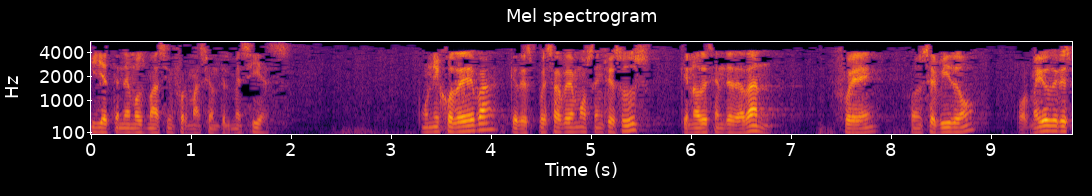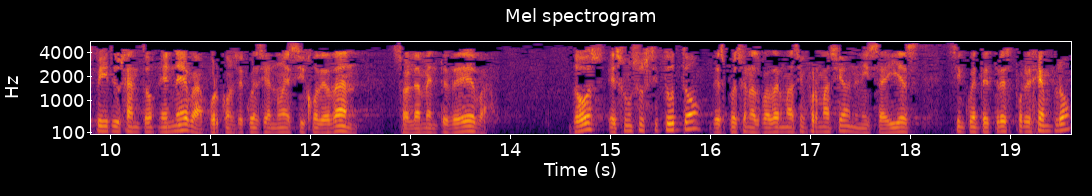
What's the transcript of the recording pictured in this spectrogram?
Y ya tenemos más información del Mesías. un hijo de Eva, que después sabemos en Jesús que no desciende de Adán, fue concebido por medio del Espíritu Santo en Eva, por consecuencia no es hijo de Adán, solamente de Eva. Dos, es un sustituto, después se nos va a dar más información en Isaías 53, por ejemplo,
